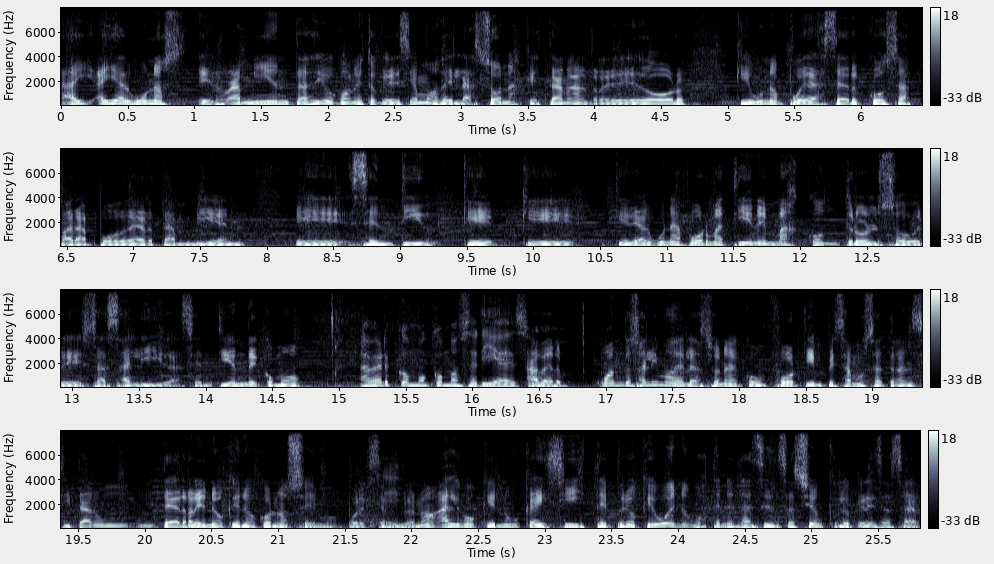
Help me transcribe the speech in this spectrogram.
hay, hay algunas herramientas, digo, con esto que decíamos de las zonas que están alrededor, que uno puede hacer cosas para poder también sentir que, que de alguna forma tiene más control sobre esa salida, ¿se entiende? Como A ver cómo, cómo sería eso. a ver, cuando salimos de la zona de confort y empezamos a transitar un, un terreno que no conocemos, por ejemplo, Sí. ¿no? Algo que nunca hiciste, pero que bueno, vos tenés la sensación que lo querés hacer.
